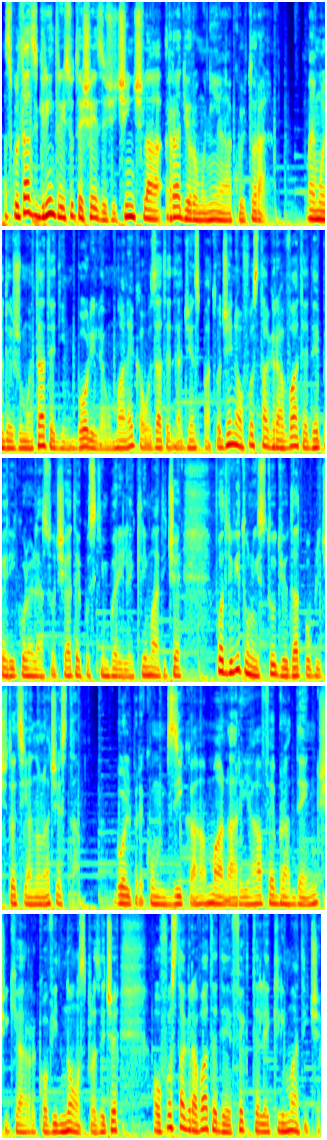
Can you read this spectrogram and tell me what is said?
Ascultați Green 365 la Radio România Cultural. Mai mult de jumătate din bolile umane cauzate de agenți patogeni au fost agravate de pericolele asociate cu schimbările climatice, potrivit unui studiu dat publicității anul acesta. Boli precum Zika, malaria, febra deng și chiar COVID-19 au fost agravate de efectele climatice,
